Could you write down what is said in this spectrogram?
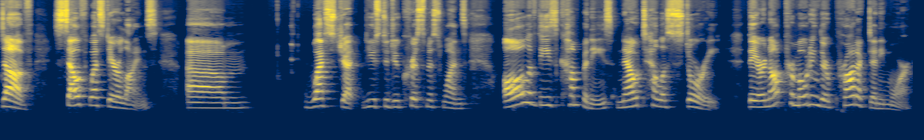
Dove, Southwest Airlines, um, WestJet used to do Christmas ones. All of these companies now tell a story. They are not promoting their product anymore.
